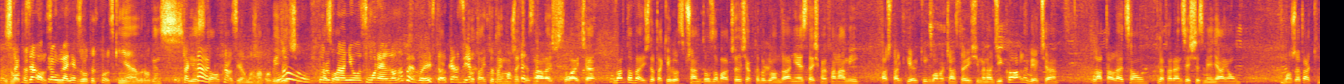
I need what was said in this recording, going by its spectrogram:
tak Złotych zaokrąglenie. polskich, złotych polski, nie euro, więc Tak, jest tak. to okazja, można powiedzieć. No, w porównaniu z Morello na pewno jest to okazja. Tutaj, tutaj możecie znaleźć, słuchajcie, warto wejść do takiego sprzętu, zobaczyć jak to wygląda. Nie jesteśmy fanami aż tak wielkich, bo my często jeździmy na dziko, ale wiecie, lata lecą, preferencje się zmieniają. Może taki.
